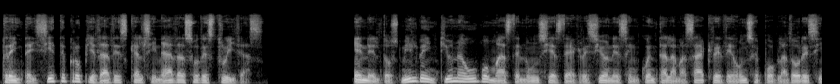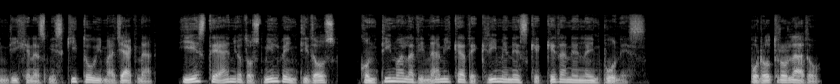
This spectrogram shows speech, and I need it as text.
37 propiedades calcinadas o destruidas. En el 2021 hubo más denuncias de agresiones en cuenta la masacre de 11 pobladores indígenas Misquito y Mayagna, y este año 2022 continúa la dinámica de crímenes que quedan en la impunes. Por otro lado,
